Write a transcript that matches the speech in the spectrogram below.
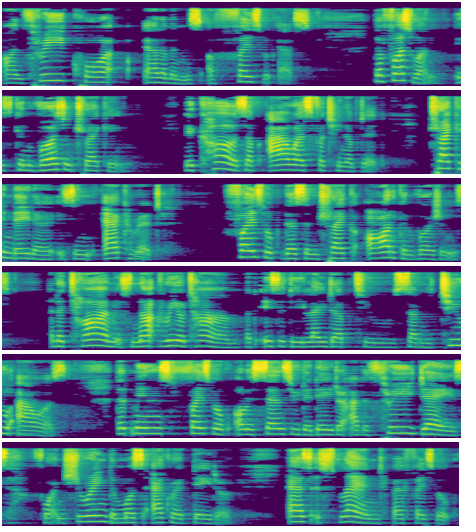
on three core elements of Facebook ads. The first one is conversion tracking. Because of iOS 14 update, tracking data is inaccurate. Facebook doesn't track all the conversions, and the time is not real time, but is delayed up to 72 hours. That means Facebook only sends you the data after three days for ensuring the most accurate data as explained by Facebook.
